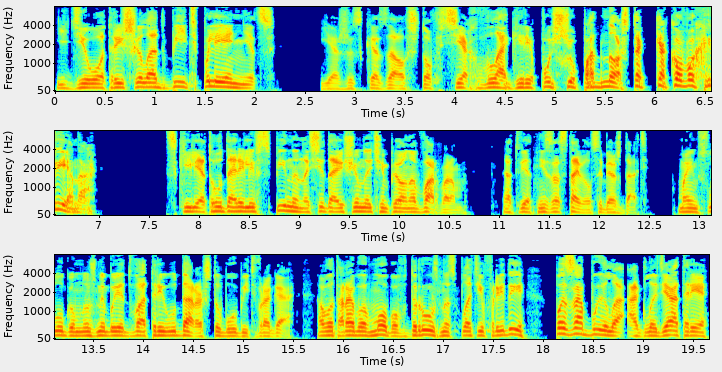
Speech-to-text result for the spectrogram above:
«Идиот решил отбить пленниц!» «Я же сказал, что всех в лагере пущу под нож, так какого хрена?» Скелеты ударили в спины наседающим на чемпиона варварам. Ответ не заставил себя ждать. Моим слугам нужны были два-три удара, чтобы убить врага. А вот арабов-мобов, дружно сплотив ряды, позабыла о гладиаторе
